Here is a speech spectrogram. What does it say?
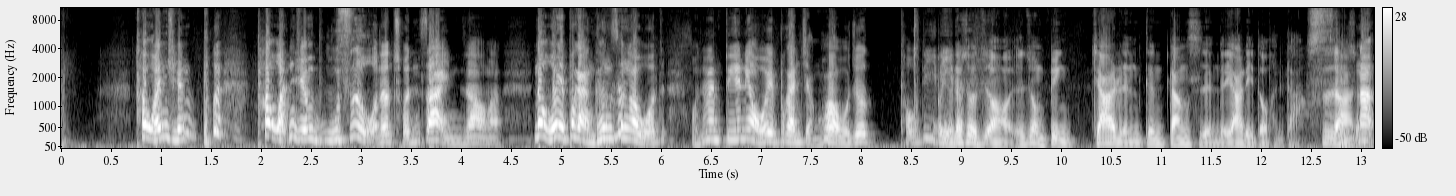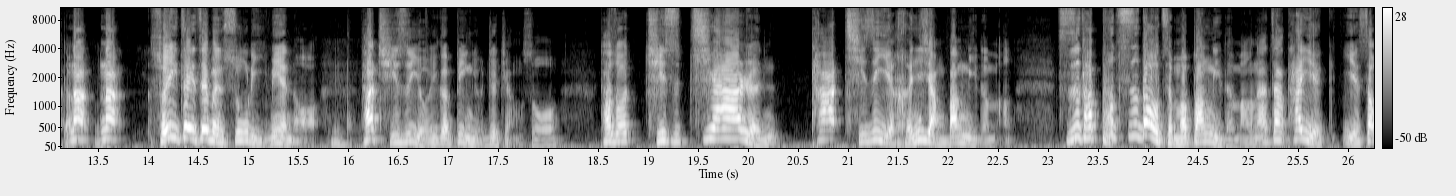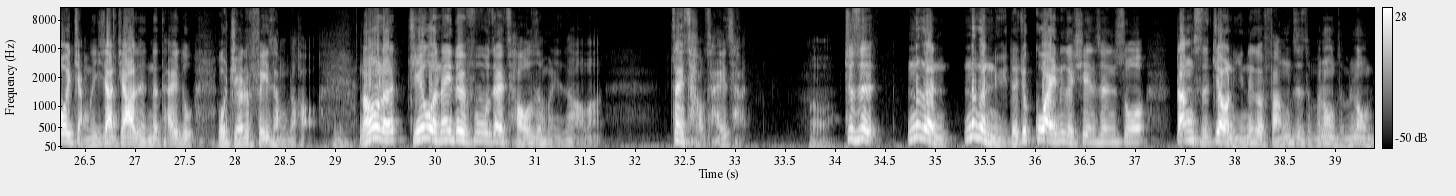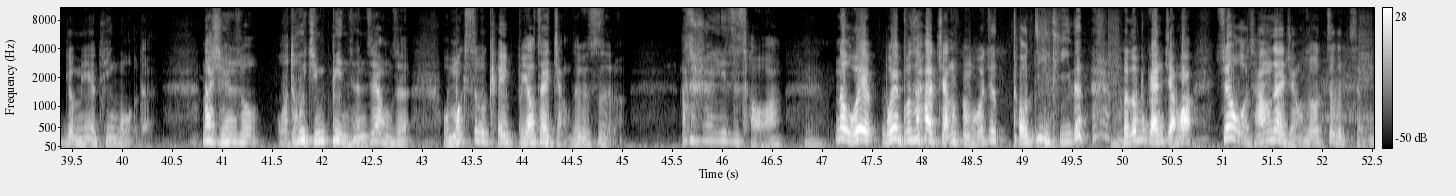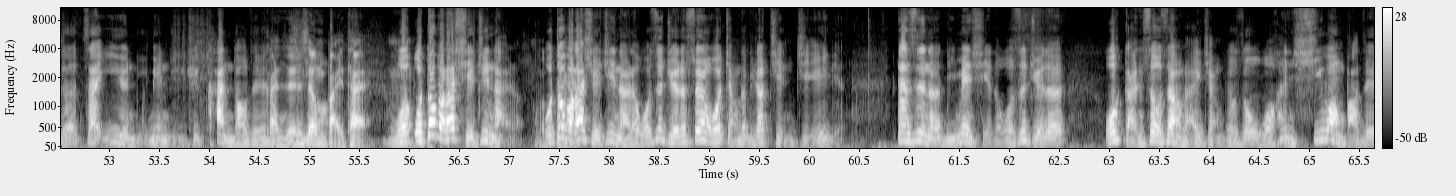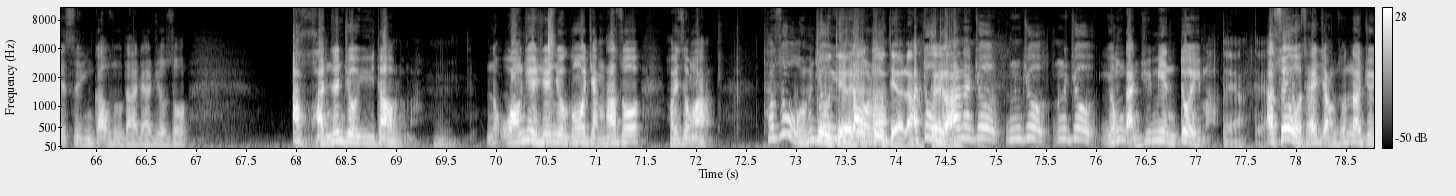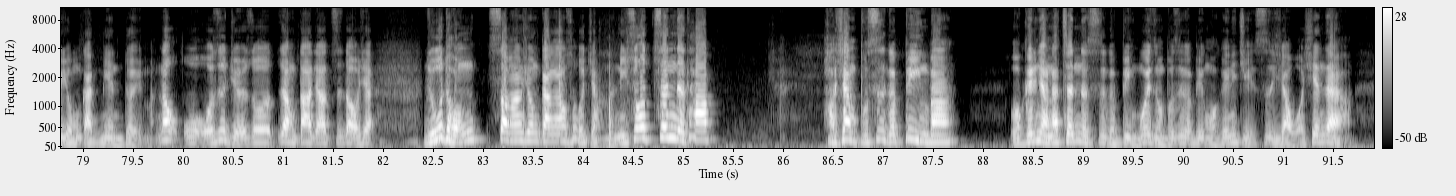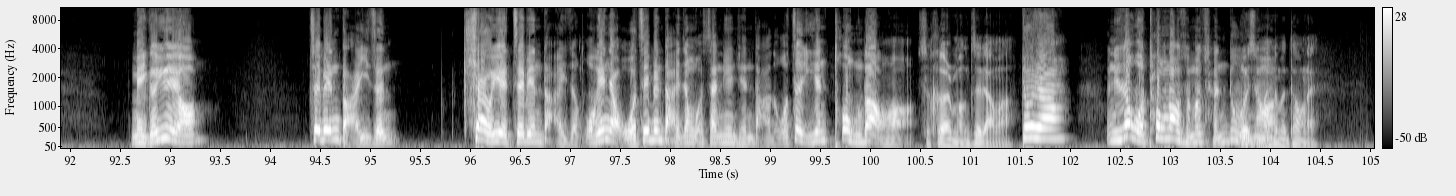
他完全不，他完全不是我的存在，你知道吗？那我也不敢吭声啊，我我这边憋尿，我也不敢讲话，我就投地。有的时候这哦，有这种病，家人跟当事人的压力都很大。是啊，那那那，所以在这本书里面哦，他其实有一个病友就讲说，他说其实家人他其实也很想帮你的忙。只是他不知道怎么帮你的忙，那这样他也也稍微讲了一下家人的态度，我觉得非常的好。然后呢，结果那对夫妇在吵什么，你知道吗？在吵财产。哦，就是那个那个女的就怪那个先生说，当时叫你那个房子怎么弄怎么弄，你就没有听我的。那先生说，我都已经病成这样子，我们是不是可以不要再讲这个事了？他就一直吵啊，那我也我也不知道他讲什么，我就头低低的，我都不敢讲话。所以我常常在讲说，这个整个在医院里面，你去看到这些看人生百态，我我都把它写进来了，我都把它写进来了。我是觉得，虽然我讲的比较简洁一点，但是呢，里面写的，我是觉得我感受上来讲，就是说，我很希望把这些事情告诉大家，就是说，啊，反正就遇到了嘛。嗯，那王建轩就跟我讲，他说怀忠啊。他说：“我们就遇到了，度掉了，度掉啊，那就那就那就勇敢去面对嘛。对啊，对啊，所以我才讲说，那就勇敢面对嘛。那我我是觉得说，让大家知道一下，如同少康兄刚刚所讲的，你说真的，他好像不是个病吗？我跟你讲，他真的是个病。为什么不是个病？我给你解释一下。我现在啊，每个月哦，这边打一针，下个月这边打一针。我跟你讲，我这边打一针，我三天前打的，我这几天痛到哈、哦，是荷尔蒙治疗吗？对啊，你知道我痛到什么程度？为什么那么痛呢？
